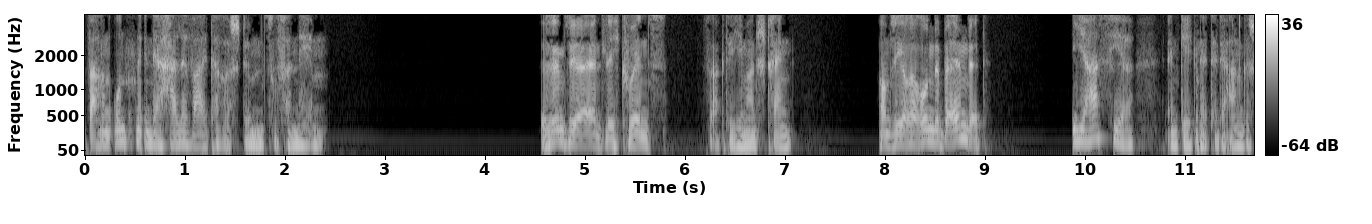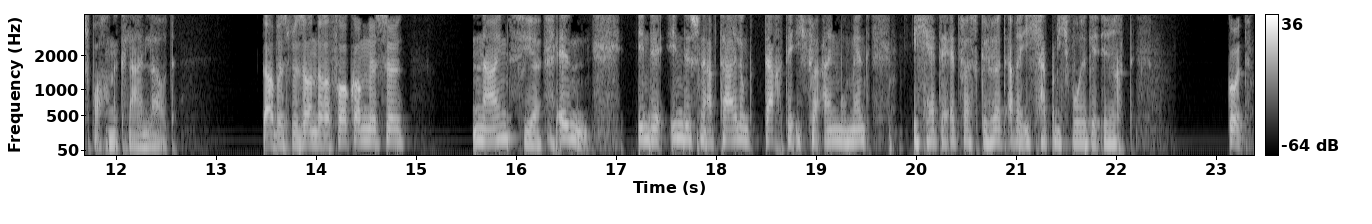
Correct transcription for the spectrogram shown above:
waren unten in der Halle weitere Stimmen zu vernehmen. Sind Sie ja endlich, Quince, sagte jemand streng. Haben Sie Ihre Runde beendet? Ja, Sir, entgegnete der angesprochene kleinlaut. Gab es besondere Vorkommnisse? Nein, Sir. In, in der indischen Abteilung dachte ich für einen Moment, ich hätte etwas gehört, aber ich habe mich wohl geirrt. Gut.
